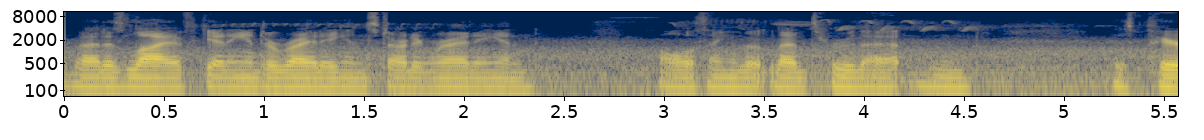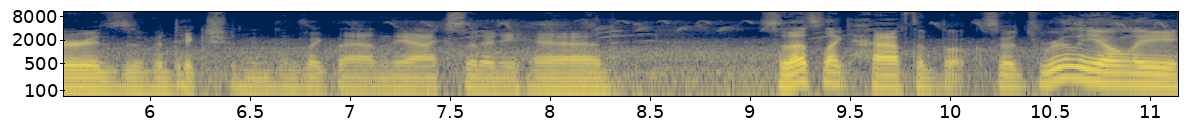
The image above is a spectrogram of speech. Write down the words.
about his life, getting into writing and starting writing, and all the things that led through that, and his periods of addiction and things like that, and the accident he had. So that's like half the book. So it's really only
